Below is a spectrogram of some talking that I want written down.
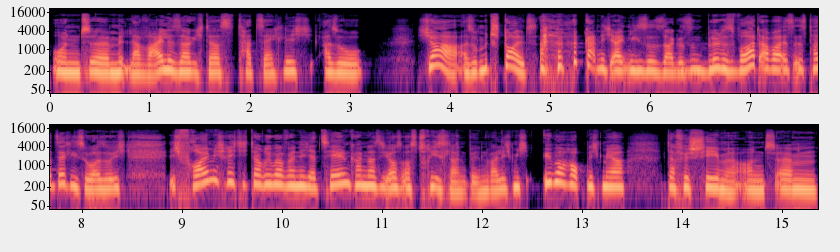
Und äh, mittlerweile sage ich das tatsächlich, also ja, also mit Stolz, kann ich eigentlich so sagen. Das ist ein blödes Wort, aber es ist tatsächlich so. Also ich, ich freue mich richtig darüber, wenn ich erzählen kann, dass ich aus Ostfriesland bin, weil ich mich überhaupt nicht mehr dafür schäme. Und ähm,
